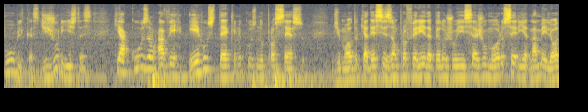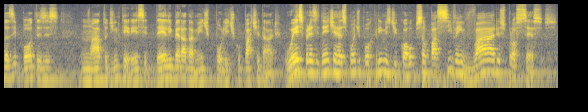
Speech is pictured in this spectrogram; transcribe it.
públicas de juristas que acusam haver erros técnicos no processo, de modo que a decisão proferida pelo juiz Sérgio Moro seria, na melhor das hipóteses, um ato de interesse deliberadamente político-partidário. O ex-presidente responde por crimes de corrupção passiva em vários processos.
